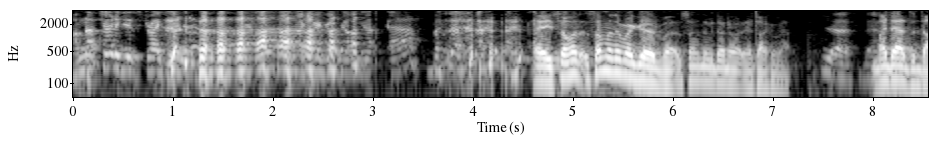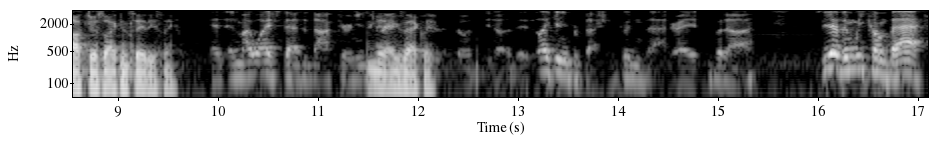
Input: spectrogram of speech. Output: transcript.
I'm not trying to get strikes. I'm not going to go down that path. Hey, some of, the, some of them are good, but some of them don't know what they're talking about. Yes, man. My dad's a doctor, so I can say these things. and, and my wife's dad's a doctor, and he's a Yeah, exactly. doctor, So it's you know like any profession, good and bad, right? But uh, so yeah, then we come back,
